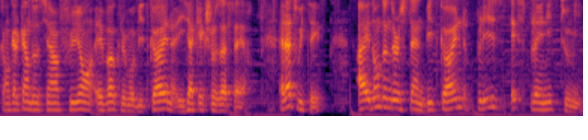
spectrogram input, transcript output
Quand quelqu'un d'aussi influent évoque le mot Bitcoin, il y a quelque chose à faire. Elle a tweeté I don't understand Bitcoin, please explain it to me.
